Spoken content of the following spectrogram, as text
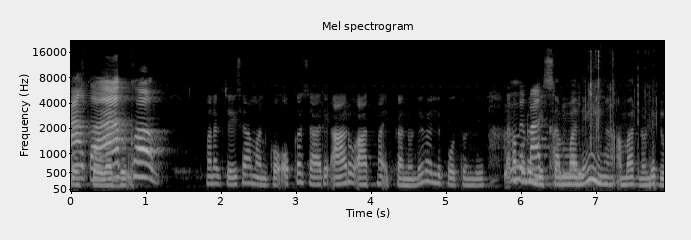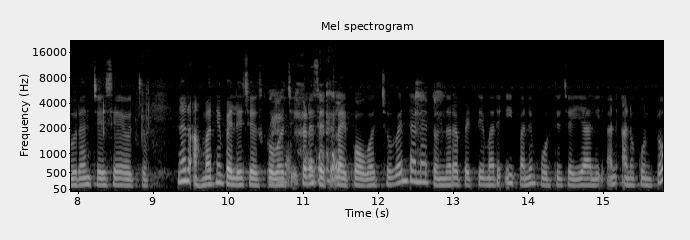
చేసుకోవద్దు. మనకు చేసామనుకో ఒక్కసారి ఆరు ఆత్మ ఇక్కడ నుండి వెళ్ళిపోతుంది. అప్పుడు మిస్ అమ్మని అమర్ నుండి దూరం చేసేయచ్చు. నేను అమర్ని పెళ్ళి చేసుకోవచ్చు ఇక్కడ సెటిల్ అయిపోవచ్చు. వెంటనే తొందర పెట్టి మరి ఈ పని పూర్తి చేయాలి అని అనుకుంటూ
